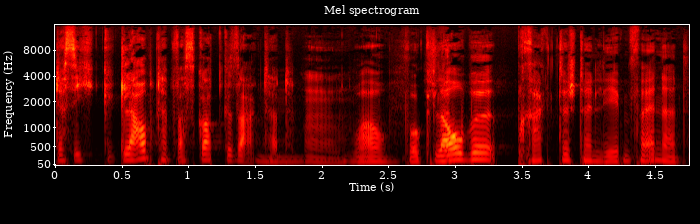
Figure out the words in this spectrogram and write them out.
dass ich geglaubt habe, was Gott gesagt hat. Mhm. Wow, wo Glaube praktisch dein Leben verändert.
